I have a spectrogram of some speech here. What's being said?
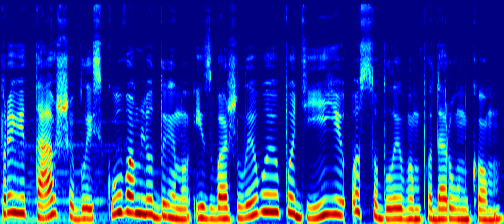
привітавши близьку вам людину із важливою подією, особливим подарунком.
